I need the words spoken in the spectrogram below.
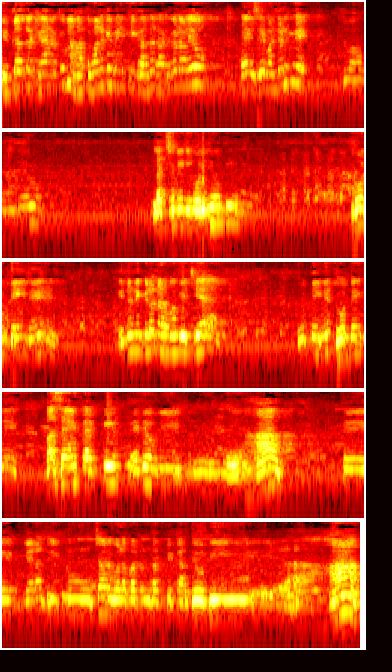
ਇੱਕ ਗੱਲ ਦਾ ਖਿਆਲ ਰੱਖੋ, ਮੈਂ ਹੱਥ ਬੰਨ ਕੇ ਬੇਨਤੀ ਕਰਦਾ ਠਟਕੜ ਵਾਲਿਓ, ਪੈਸੇ ਵੰਡਣਗੇ? ਜਵਾਬ ਨਾ ਦਿਓ। ਲక్ష్ਮੀ ਦੀ ਮੁੜਦੀ ਹੁੰਦੀ ਥੋੜੇ ਹੀ ਨੇ। ਇਹਨਾਂ ਨੇ ਕਿਹੜਾ ਨਰਮਾ ਵੇਚਿਆ? ਥੋੜੇ ਹੀ ਨੇ ਥੋੜੇ ਹੀ ਨੇ। ਬਸ ਐ ਕਰਕੇ ਇਹਦੇ ਵੀ ਅਹ, ਹਾਂ। ਤੇ 11 ਤਰੀਕ ਨੂੰ ਝਾੜੂ ਵਾਲਾ ਬਟਨ ਦੱਬ ਕੇ ਕਰ ਦਿਓ ਵੀ ਹਾਂ।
